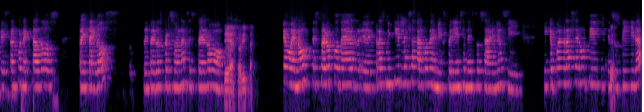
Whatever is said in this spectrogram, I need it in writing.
que están conectados 32, 32 personas. Espero. Sí, hasta ahorita. Qué bueno, espero poder transmitirles algo de mi experiencia en estos años y, y que pueda ser útil en sus vidas.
